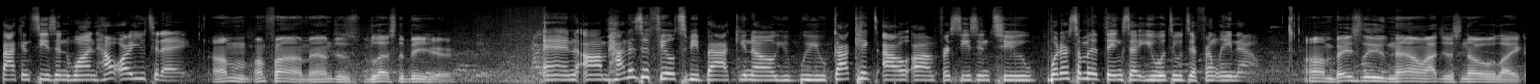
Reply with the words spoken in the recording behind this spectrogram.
back in season one. How are you today? I'm I'm fine, man. I'm just blessed to be here. And um, how does it feel to be back? You know, you, we got kicked out um, for season two. What are some of the things that you will do differently now? Um, basically now I just know like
